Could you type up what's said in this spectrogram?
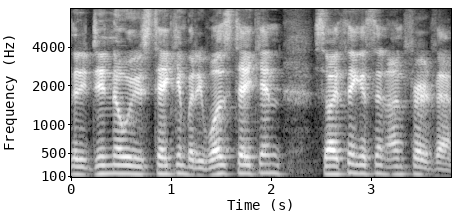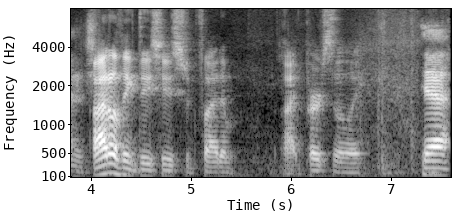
that he didn't know he was taking, but he was taking. So I think it's an unfair advantage. I don't think DC should fight him. I personally. Yeah.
